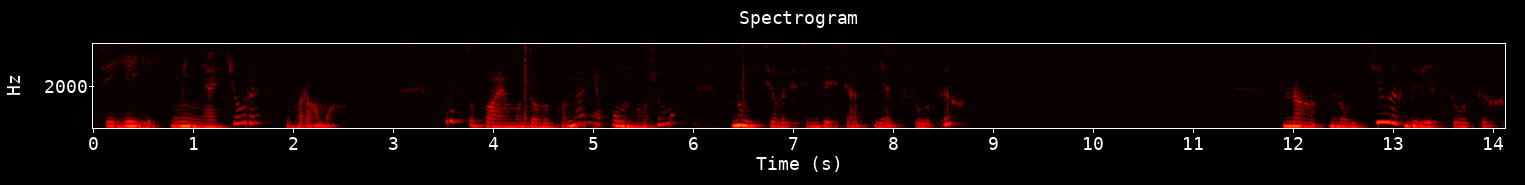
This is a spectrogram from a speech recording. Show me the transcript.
цієї мініатюри в грамах? Приступаємо до виконання, помножимо 0,75 на 0,2.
